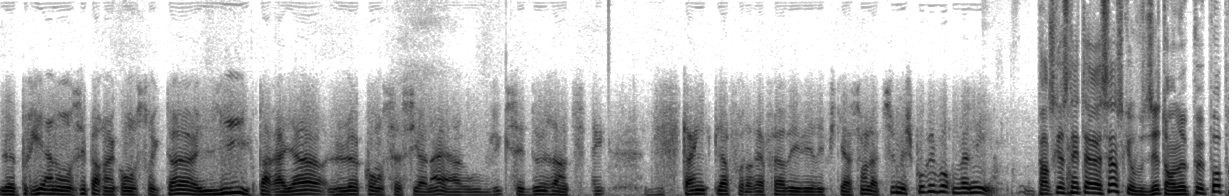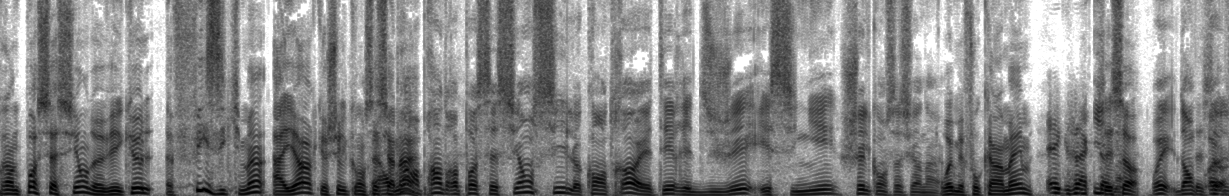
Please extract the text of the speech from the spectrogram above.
le prix annoncé par un constructeur lie par ailleurs le concessionnaire, vu que c'est deux entités distinctes. Là, il faudrait faire des vérifications là-dessus, mais je pourrais vous revenir parce que c'est intéressant ce que vous dites. On ne peut pas prendre possession d'un véhicule physiquement ailleurs que chez le concessionnaire. on peut en prendre possession si le contrat a été rédigé et signé chez le concessionnaire. Oui, mais il faut quand même. Exactement. C'est ça. Oui, donc euh,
